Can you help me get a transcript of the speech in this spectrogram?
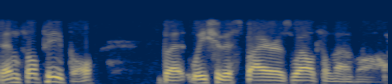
sinful people, but we should aspire as well to love all.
